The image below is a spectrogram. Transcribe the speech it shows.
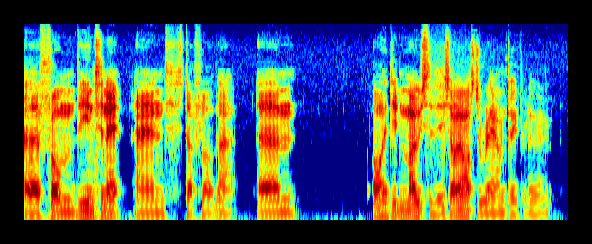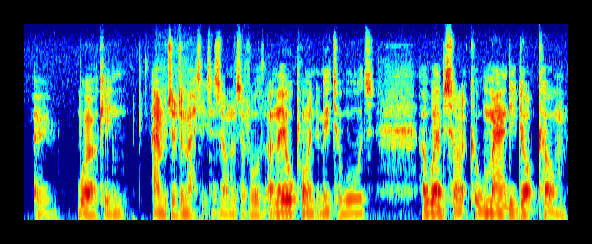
uh, from the internet and stuff like that. Um, I did most of this. I asked around people who, who work in amateur dramatics and so on and so forth, and they all pointed me towards a website called mandy.com.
